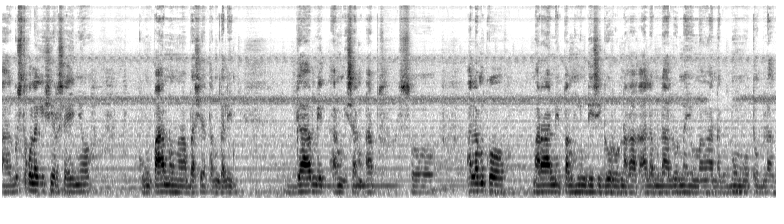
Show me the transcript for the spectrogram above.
ah, gusto ko lang i-share sa inyo kung paano nga ba siya tanggalin gamit ang isang app. So, alam ko marami pang hindi siguro nakakaalam lalo na yung mga nagmumoto vlog.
